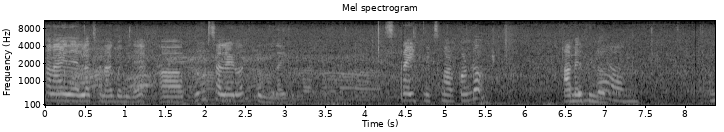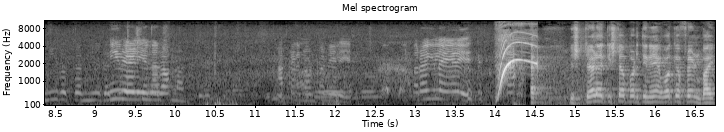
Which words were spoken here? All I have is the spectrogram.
ಚೆನ್ನಾಗಿದೆ ಎಲ್ಲ ಚೆನ್ನಾಗಿ ಬಂದಿದೆ. ಫ್ರೂಟ್ ಸಲಾಡ್ ಒಂದು ತಿಂದಿಲ್ಲ ಇದು? ಸ್ಪ್ರೈಟ್ ಮಿಕ್ಸ್ ಮಾಡಿಕೊಂಡು ಆಮೇಲೆ ತಿನ್ನೋದು. ನೀವು ಹೇಳಿ ಏನಾರ ಆ ಕಡೆ ನೋಡ್ಕೊಂಡು ಹೇಳಿ. ಪರವಾಗಿಲ್ಲ ಹೇಳಿ. ಇಷ್ಟು ಹೇಳಕ್ಕೆ ಇಷ್ಟಪಡ್ತೀನಿ. Okay friend bye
